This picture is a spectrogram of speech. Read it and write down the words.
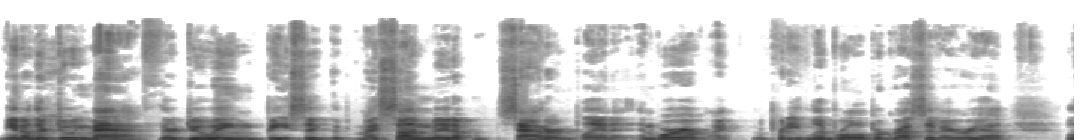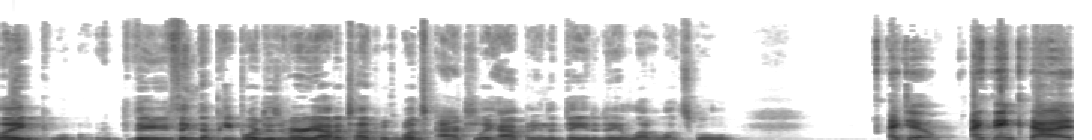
you know they're doing math they're doing basic my son made up saturn planet and we're a pretty liberal progressive area like do you think that people are just very out of touch with what's actually happening the day-to-day level at school i do i think that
